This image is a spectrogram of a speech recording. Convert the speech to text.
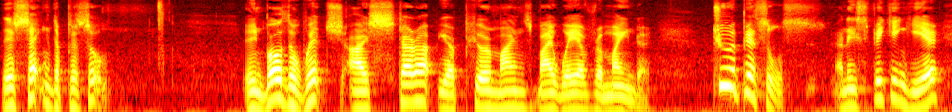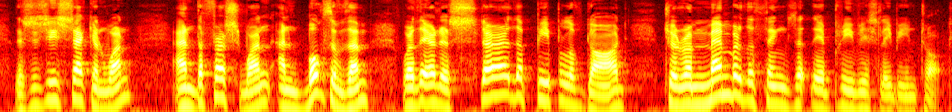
this second epistle, in both of which I stir up your pure minds by way of reminder. Two epistles, and he's speaking here. This is his second one, and the first one, and both of them were there to stir the people of God to remember the things that they had previously been taught.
